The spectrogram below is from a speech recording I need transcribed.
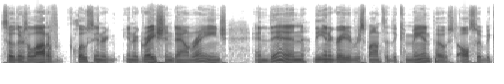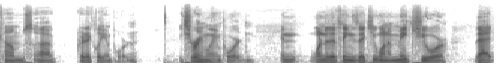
so there's a lot of close inter- integration downrange and then the integrated response at the command post also becomes uh, critically important extremely important and one of the things that you want to make sure that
